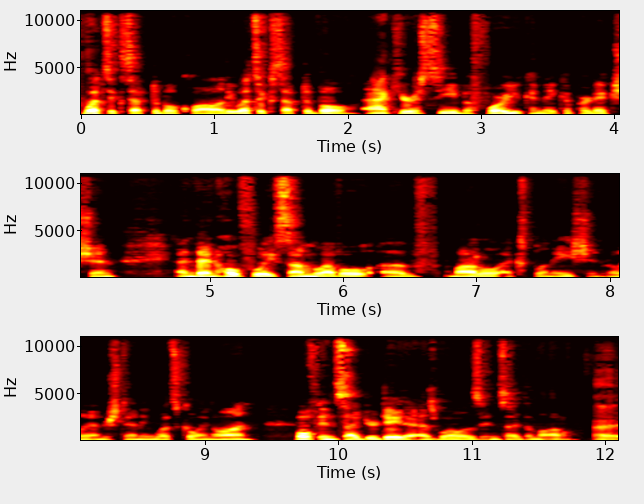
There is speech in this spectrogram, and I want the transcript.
What's acceptable quality, what's acceptable accuracy before you can make a prediction, and then hopefully some level of model explanation, really understanding what's going on both inside your data as well as inside the model. Uh,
